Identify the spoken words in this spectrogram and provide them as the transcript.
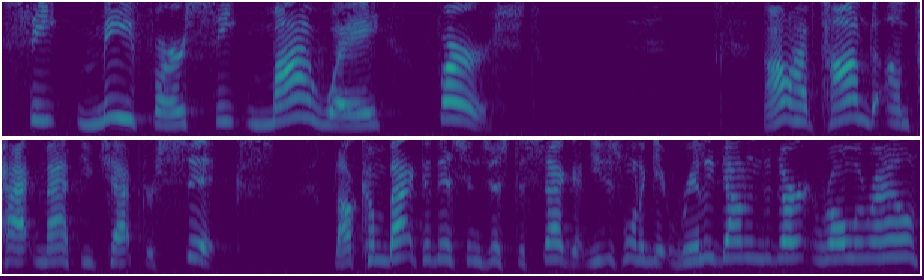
Seek me first. Seek my way first. Now, I don't have time to unpack Matthew chapter 6. But I'll come back to this in just a second. You just want to get really down in the dirt and roll around?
